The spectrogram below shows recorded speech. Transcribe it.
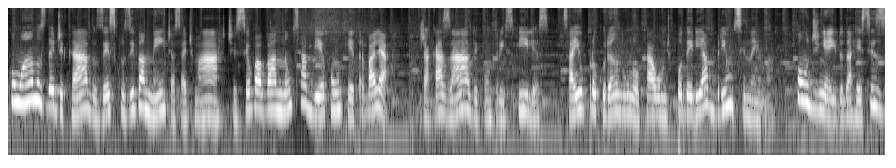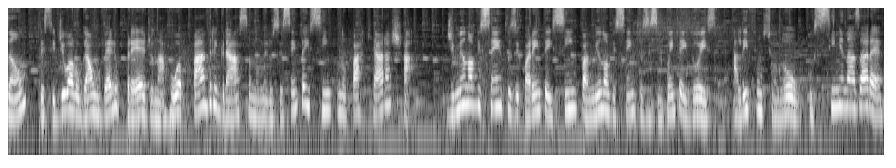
Com anos dedicados exclusivamente à sétima arte, seu Vavá não sabia com o que trabalhar. Já casado e com três filhas, saiu procurando um local onde poderia abrir um cinema. Com o dinheiro da rescisão, decidiu alugar um velho prédio na rua Padre Graça, número 65, no Parque Araxá. De 1945 a 1952, ali funcionou o Cine Nazaré.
